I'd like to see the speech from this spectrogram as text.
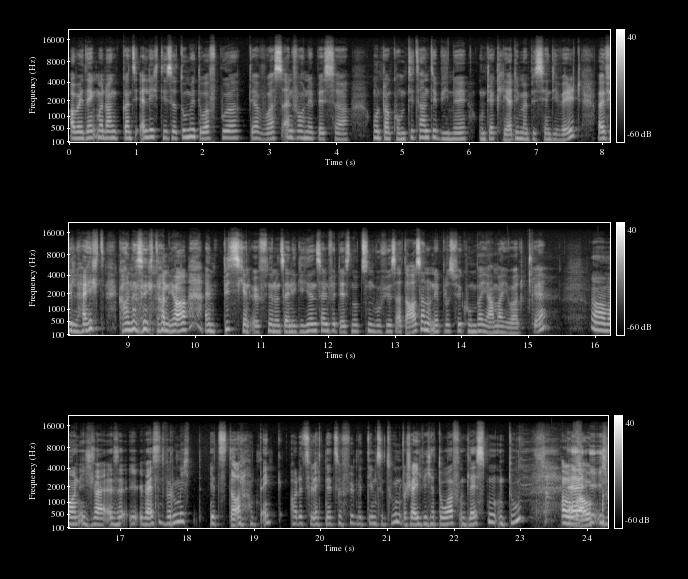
aber ich denke mir dann ganz ehrlich, dieser dumme Dorfbur, der weiß einfach nicht besser. Und dann kommt die Tante Biene und erklärt ihm ein bisschen die Welt, weil vielleicht kann er sich dann ja ein bisschen öffnen und seine Gehirnzellen für das nutzen, wofür es auch da sind und nicht bloß für Kumbaya Major, gell? Oh Mann, ich weiß, also ich weiß nicht, warum ich jetzt da denke, hat jetzt vielleicht nicht so viel mit dem zu tun. Wahrscheinlich welcher Dorf und Lesben und du. Oh wow. Äh, ich, ich,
